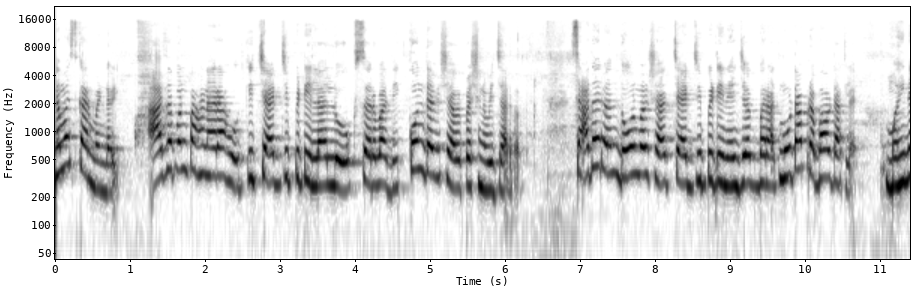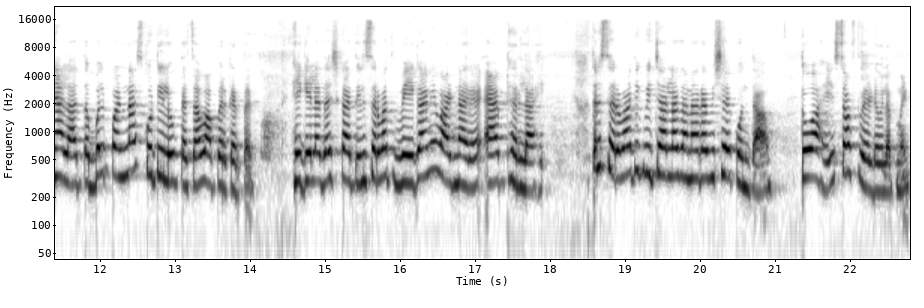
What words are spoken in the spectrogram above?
नमस्कार मंडळी. आज आपण पाहणार आहोत की चॅट जीपीटीला लोक सर्वाधिक कोणत्या विषयावर प्रश्न विचारतात? साधारण दोन वर्षात चॅट जीपीटीने जगभरात मोठा प्रभाव टाकलाय. महिन्याला तब्बल पन्नास कोटी लोक त्याचा वापर करतात. हे गेल्या दशकातील सर्वात वेगाने वाढणारे ॲप ठरलं आहे. तर सर्वाधिक विचारला जाणारा विषय कोणता? तो आहे सॉफ्टवेअर डेव्हलपमेंट.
